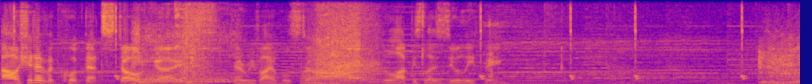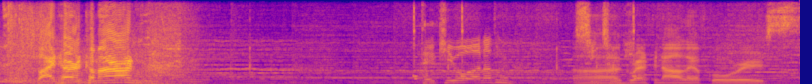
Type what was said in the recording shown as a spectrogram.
Oh, I should have equipped that stone, guys. The revival stone. The lapis lazuli thing. Find her, come on! Uh, grand finale, of course.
